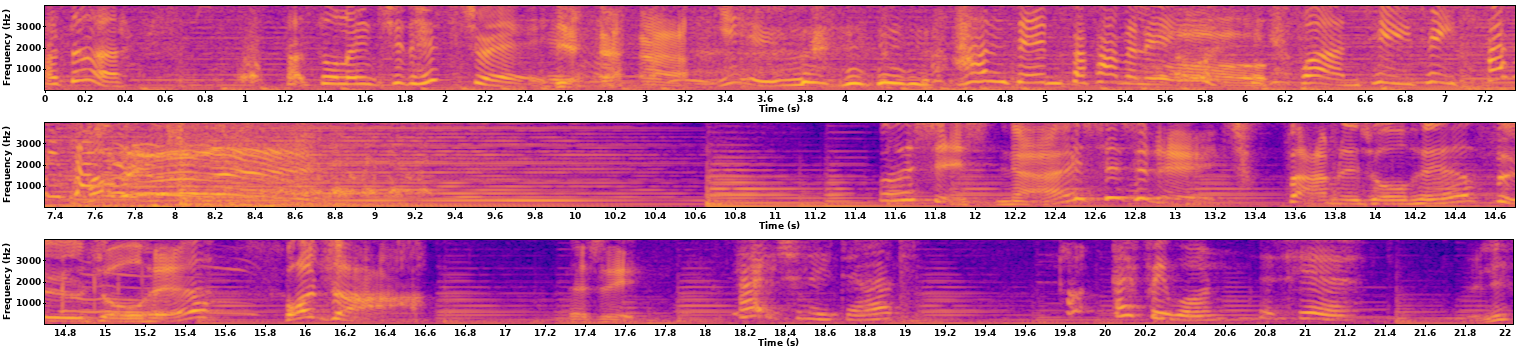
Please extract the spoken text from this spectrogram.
as if. That's all ancient history. Yeah. you. Hands in for family. Oh. One, two, three. Happy family! Well, this is nice, isn't it? Family's all here, food's all here. Bonza! That's it. Actually, Dad, not everyone is here. Really?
